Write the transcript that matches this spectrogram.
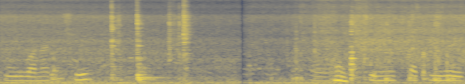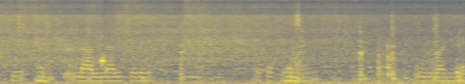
পুর বানাচ্ছি কী হয়েছে লাল লাল করে এটাকে পুর বানিয়ে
